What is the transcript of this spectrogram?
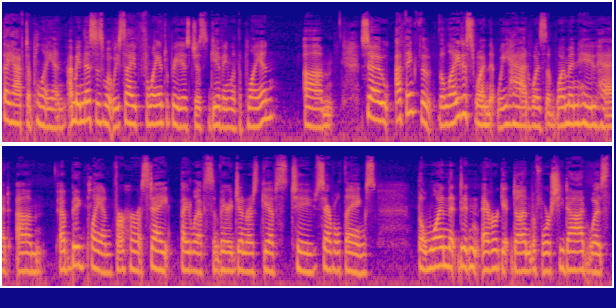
they have to plan. I mean, this is what we say: philanthropy is just giving with a plan. Um, so I think the, the latest one that we had was a woman who had um, a big plan for her estate. They left some very generous gifts to several things. The one that didn't ever get done before she died was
